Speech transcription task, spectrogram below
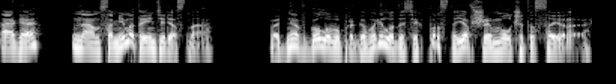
«Ага, нам самим это интересно». Подняв голову, проговорила до сих пор стоявшая молча Тесейра.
